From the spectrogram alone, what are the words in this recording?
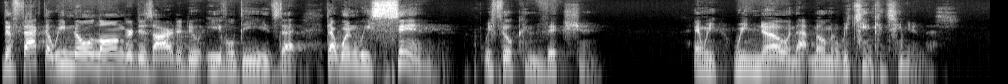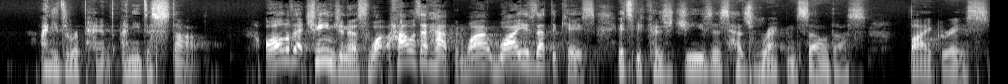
The fact that we no longer desire to do evil deeds, that, that when we sin, we feel conviction. And we, we know in that moment we can't continue in this. I need to repent. I need to stop. All of that change in us, how has that happened? Why, why is that the case? It's because Jesus has reconciled us by grace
